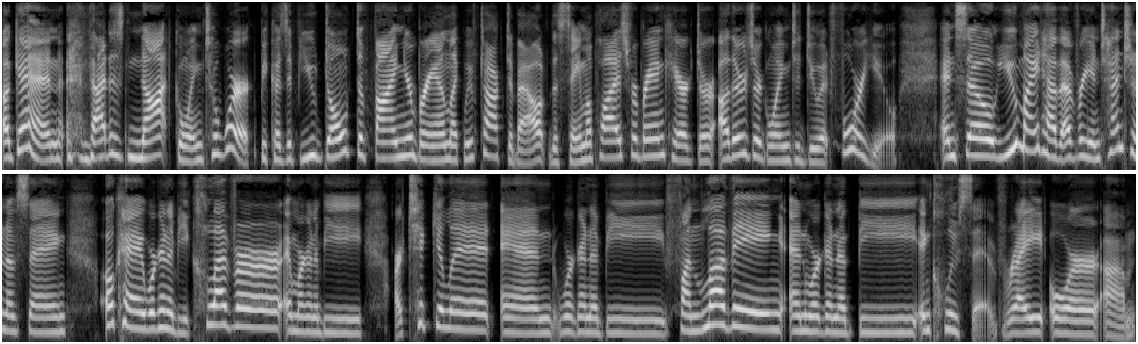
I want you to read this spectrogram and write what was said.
again, that is not going to work because if you don't define your brand, like we've talked about, the same applies for brand character, others are going to do it for you. And so you might have every intention of saying, okay, we're going to be clever and we're going to be articulate and we're going to be fun loving and we're going to be inclusive, right? Or um,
